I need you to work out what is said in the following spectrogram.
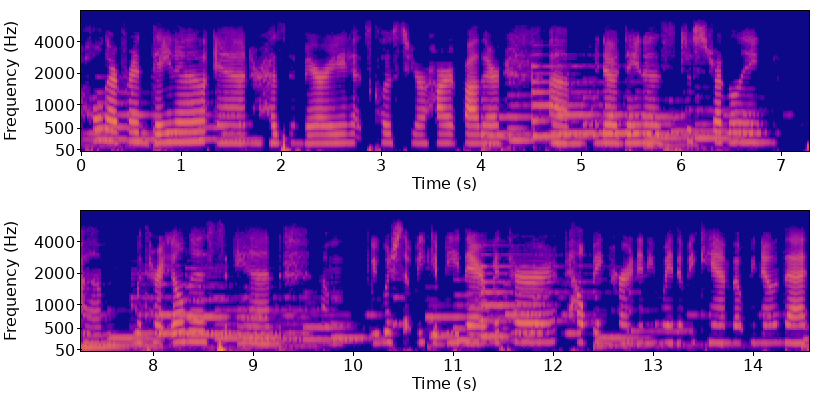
hold our friend Dana and her husband Barry as close to your heart, Father. Um, we know Dana's just struggling um, with her illness, and um, we wish that we could be there with her, helping her in any way that we can. But we know that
